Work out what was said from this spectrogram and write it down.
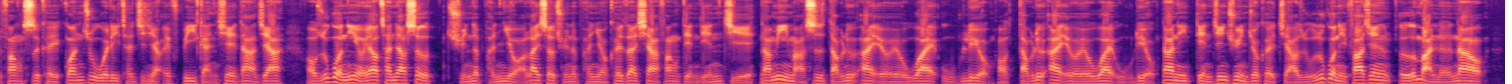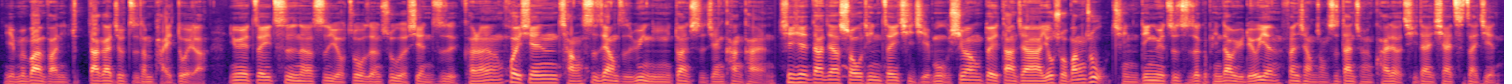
方式，可以关注威力财经角 FB，感谢大家哦。如果你有要参加社群的朋友啊，赖社群的朋友，可以在下方点连结，那密码是 W I L L Y 五六哦，W I L L Y 五六，那你点进去，你就可以加入。如果你发现额满了，那也没办法，你就大概就只能排队了。因为这一次呢是有做人数的限制，可能会先尝试这样子运营一段时间看看。谢谢大家收听这一期节目，希望对大家有所帮助。请订阅支持这个频道与留言分享，总是单纯的快乐。期待下一次再见。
